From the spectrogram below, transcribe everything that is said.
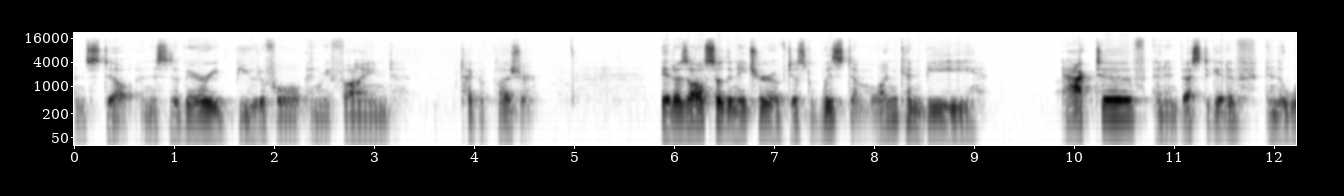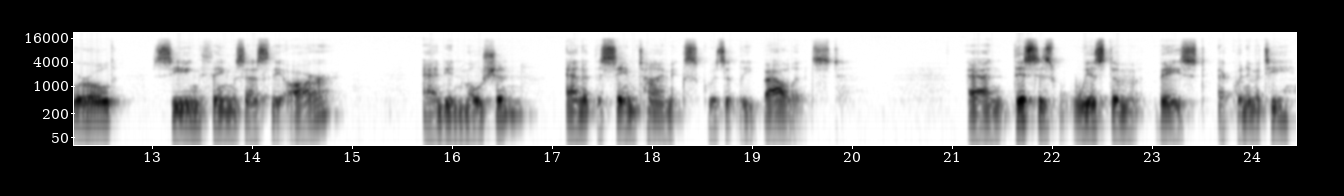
and still. And this is a very beautiful and refined type of pleasure. It is also the nature of just wisdom. One can be active and investigative in the world, seeing things as they are and in motion and at the same time exquisitely balanced. And this is wisdom based equanimity,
